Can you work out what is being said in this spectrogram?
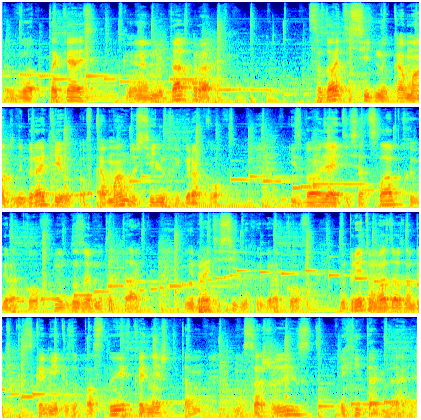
Вот такая э, метафора. Создавайте сильную команду, набирайте в команду сильных игроков. Избавляйтесь от слабых игроков, ну назовем это так, и набирайте сильных игроков. Но при этом у вас должна быть скамейка запасных, конечно, там массажист и так далее.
